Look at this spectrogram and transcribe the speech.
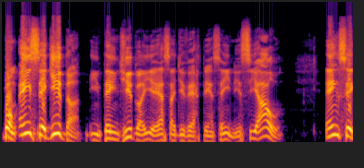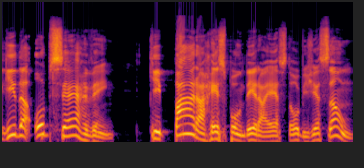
Bom, em seguida, entendido aí essa advertência inicial, em seguida observem que para responder a esta objeção,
